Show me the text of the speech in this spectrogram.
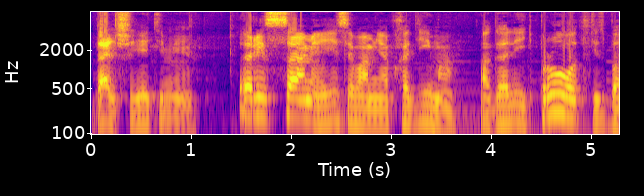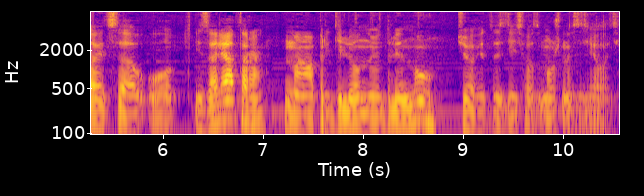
Дальше этими резцами, если вам необходимо оголить провод, избавиться от изолятора на определенную длину, все это здесь возможно сделать.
